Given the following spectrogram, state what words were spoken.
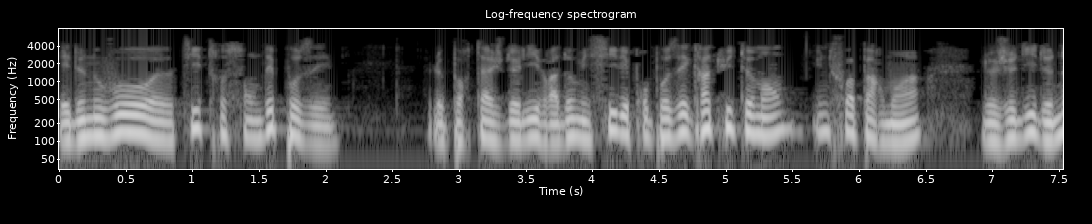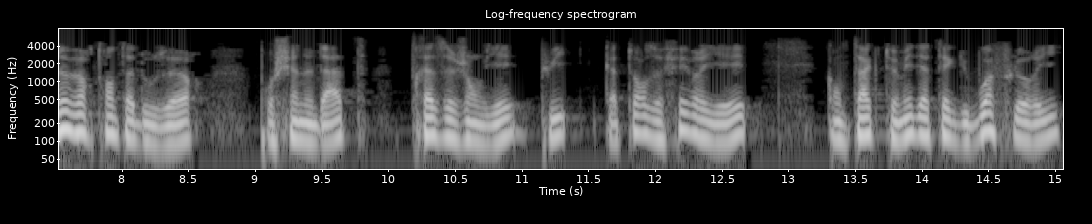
et de nouveaux euh, titres sont déposés. Le portage de livres à domicile est proposé gratuitement une fois par mois, le jeudi de 9h30 à 12h. Prochaine date, 13 janvier, puis 14 février. Contact médiathèque du Bois Fleuri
